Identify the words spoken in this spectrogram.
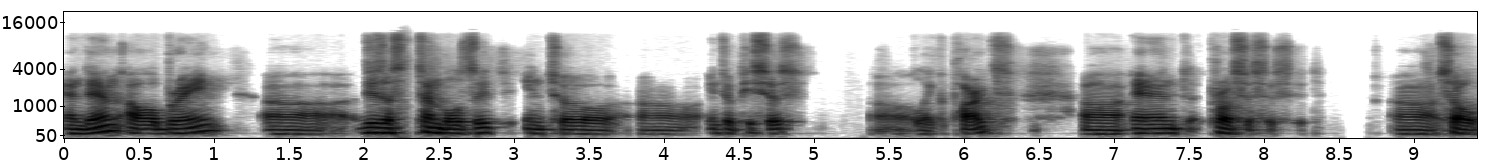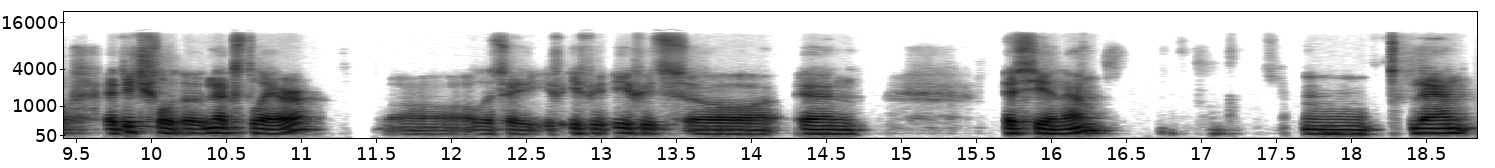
and then our brain disassembles it into into pieces, like parts, and processes it. so at each next layer, let's say if if, if it's an a CNN, um, then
